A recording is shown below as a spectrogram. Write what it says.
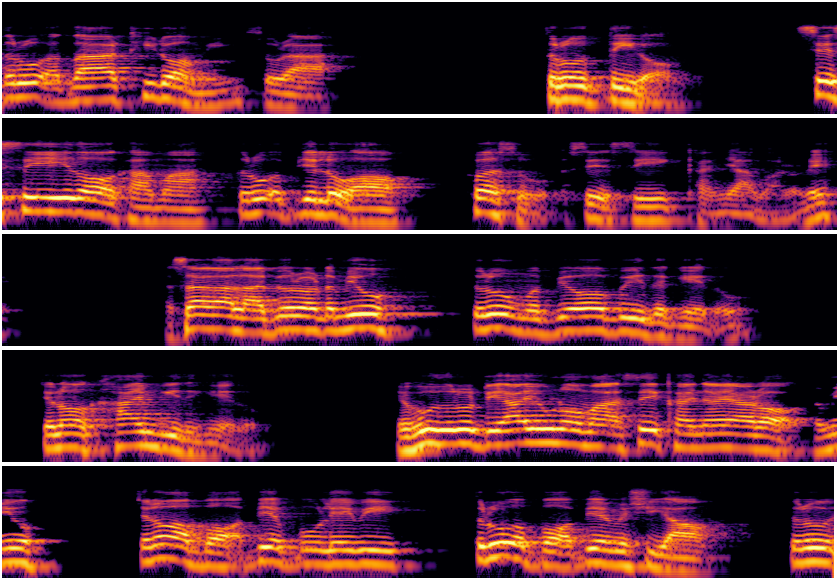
သူတို့အသားထိတော့မီဆိုတာသူတို့သိတော့စစ်ဆေးသောအခါမှာသူတို့အပြစ်လို့အောင်ထွက်ဆိုအစစ်ဆေးခံကြပါတော့လေအစကလာပြောတော့တမျိုးသူတို့မပြောပြီးတကယ်တော့ကျွန်တော်ခိုင်းပြီးတကယ်တော့ယခုသူတို့တရားရုံးတော်မှာအစစ်ခံကြရတော့တမျိုး ကျွန်တော်အပေါ်အပြစ်ပူလေးပြီးသူတို့အပေါ်အပြစ်မရှိအောင်သူတို့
